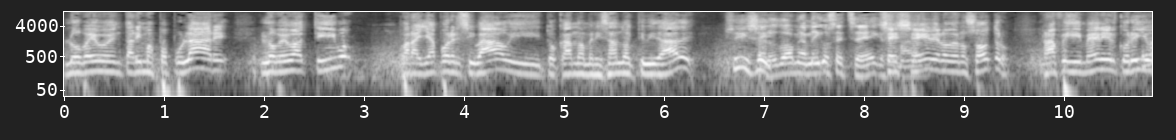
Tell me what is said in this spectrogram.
Lo veo en tarimas populares, lo veo activo para allá por el Cibao y tocando, amenizando actividades. Sí, sí. Saludos a mi amigo se sé de lo de nosotros. Rafi Jiménez y el Corillo.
